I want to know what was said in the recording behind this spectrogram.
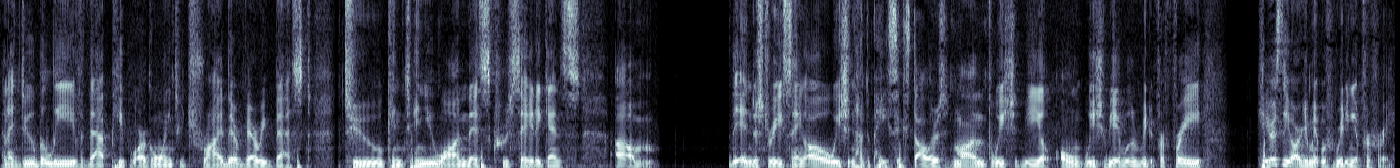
And I do believe that people are going to try their very best to continue on this crusade against um, the industry saying, "Oh, we shouldn't have to pay six dollars a month. We should be oh, we should be able to read it for free." Here's the argument with reading it for free.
